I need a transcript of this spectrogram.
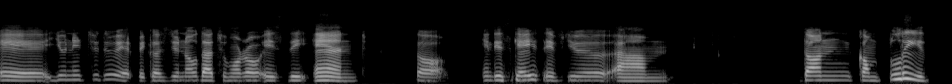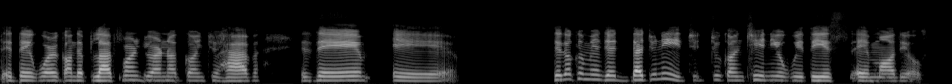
uh, you need to do it because you know that tomorrow is the end. So in this case, if you um, don't complete the work on the platform, you are not going to have the uh, the document that you need to, to continue with these uh, modules.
